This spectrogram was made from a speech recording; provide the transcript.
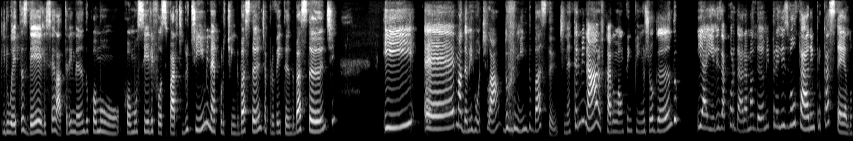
piruetas dele, sei lá, treinando como, como se ele fosse parte do time, né? Curtindo bastante, aproveitando bastante. E é, Madame Ruth lá, dormindo bastante, né? Terminaram, ficaram lá um tempinho jogando. E aí eles acordaram a madame para eles voltarem para o castelo.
